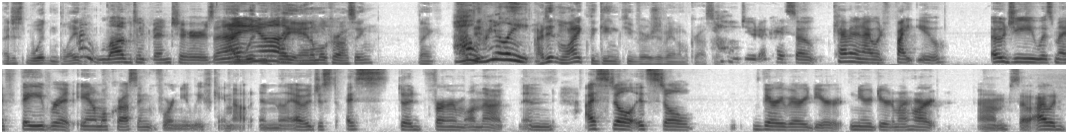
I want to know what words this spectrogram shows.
I just wouldn't play them. I loved Adventures, and I, I, wouldn't you know, play like- Animal Crossing. Like, I, oh, did, really? I didn't like the GameCube version of Animal Crossing. Oh, dude. Okay, so Kevin and I would fight you. OG was my favorite Animal Crossing before New Leaf came out, and I was just I stood firm on that, and I still it's still very very dear near dear to my heart. Um, so I would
